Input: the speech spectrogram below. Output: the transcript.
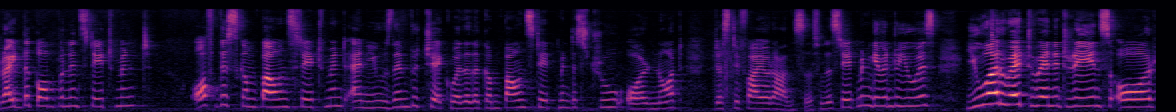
Write the component statement of this compound statement and use them to check whether the compound statement is true or not. Justify your answer. So, the statement given to you is, you are wet when it rains or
